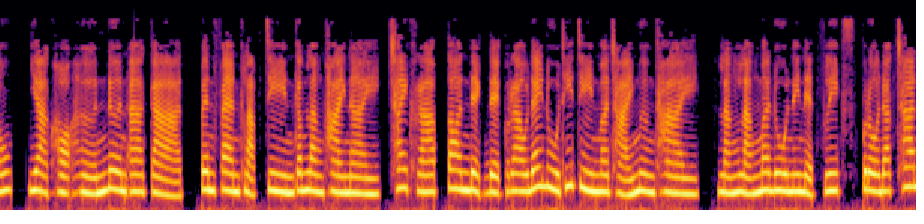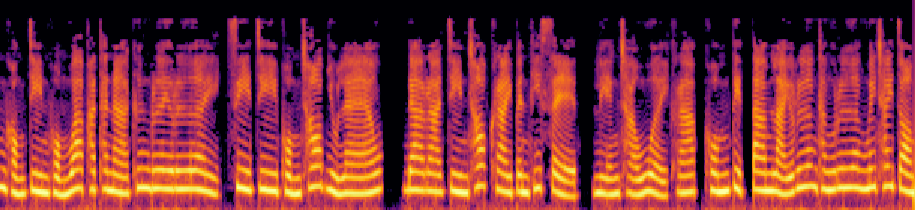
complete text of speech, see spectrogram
ว อยากเหาะเหินเดินอากาศ เป็นแฟนคลับจีนกำลังภายใน ใช่ครับ ตอนเด็กๆเราได้ดูที่จีนมาฉายเมืองไทย หลังๆมาดูใน Netflix โปรดักชันของจีนผมว่าพัฒนาขึ้นเรื่อยๆ CG ผมชอบอยู่แล้ว ดาราจีนชอบใครเป็นพิเศษ เหลียงเฉาเหวยครับ ผมติดตามหลายเรื่องทั้งเรื่องไม่ใช่จอม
